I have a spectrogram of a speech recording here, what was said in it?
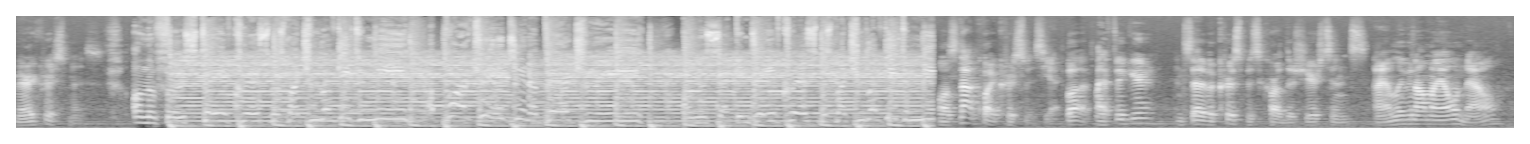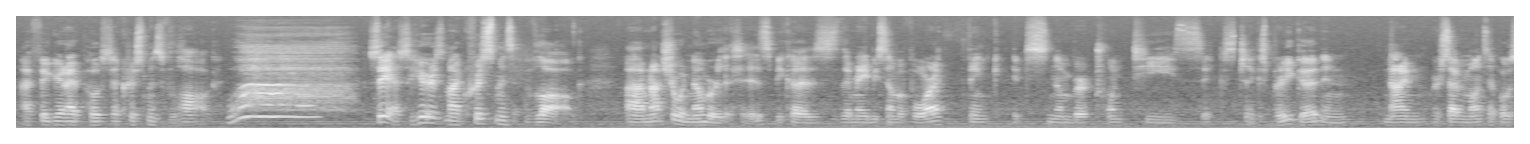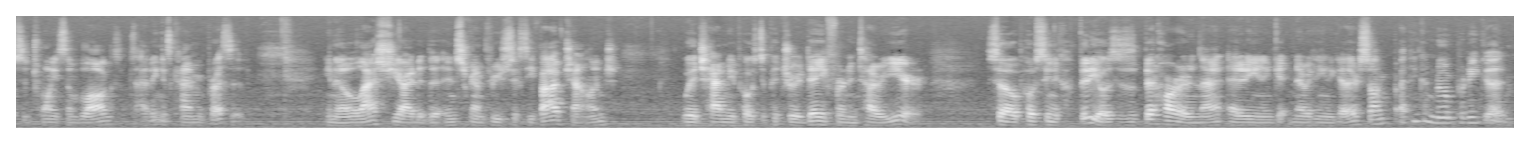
Merry Christmas. On the first day of Christmas, my true love gave to me a partridge in a pear tree. On the second day of Christmas, my true love gave to me. Well, it's not quite Christmas yet, but I figured instead of a Christmas card this year, since I am living on my own now, I figured I'd post a Christmas vlog. What? So yeah, so here's my Christmas vlog. Uh, I'm not sure what number this is because there may be some before. I think it's number 26. I think it's pretty good. In nine or seven months, I posted 20 some vlogs. I think it's kind of impressive. You know, last year I did the Instagram 365 challenge, which had me post a picture a day for an entire year. So posting videos is a bit harder than that, editing and getting everything together. So I'm, I think I'm doing pretty good.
